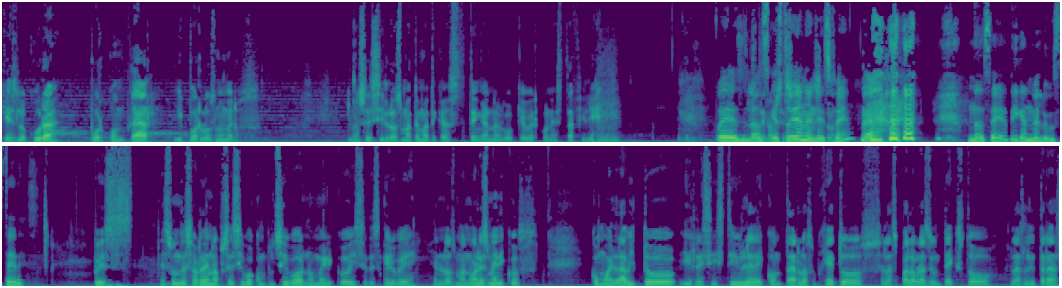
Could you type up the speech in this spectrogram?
que es locura por contar y por los números. No sé si los matemáticas tengan algo que ver con esta filia. Pues los Estén que estudian en ESFE. no sé, díganmelo ustedes. Pues es un desorden obsesivo compulsivo numérico y se describe en los manuales médicos como el hábito irresistible de contar los objetos, las palabras de un texto, las letras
